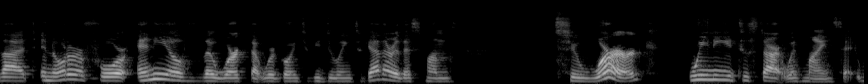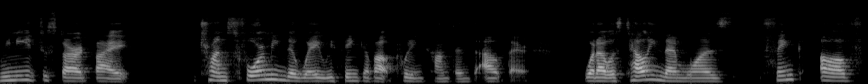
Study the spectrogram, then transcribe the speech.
that in order for any of the work that we're going to be doing together this month to work, we need to start with mindset. We need to start by transforming the way we think about putting content out there. What I was telling them was think of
